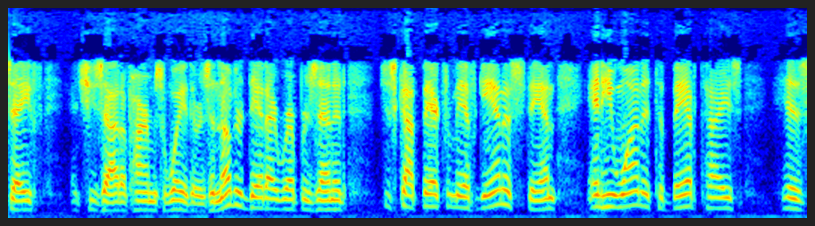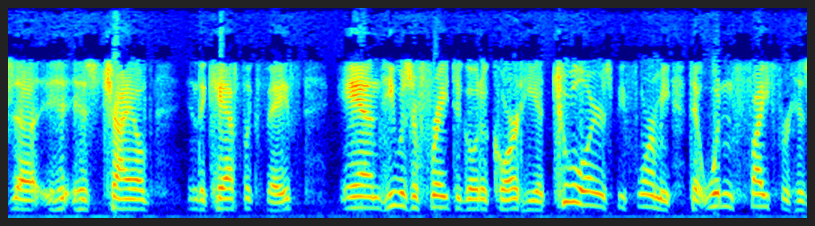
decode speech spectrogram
safe and she's out of harm's way. There's another dad I represented just got back from Afghanistan, and he wanted to baptize his uh, his child in the Catholic faith, and he was afraid to go to court. He had two lawyers before me that wouldn't fight for his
